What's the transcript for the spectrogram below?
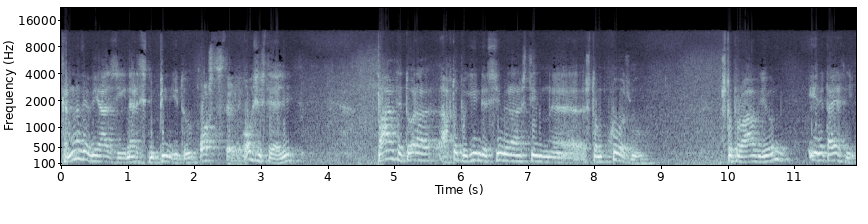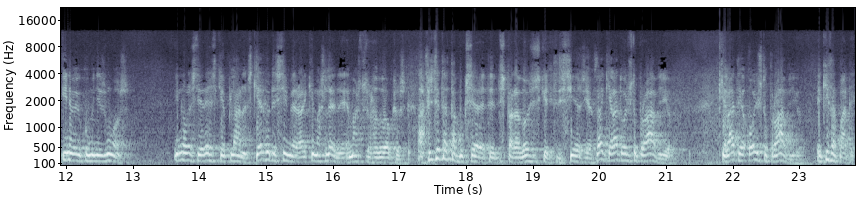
κανένα δεν βιάζει να έρθει στην πίνη του όσοι θέλει, όσοι θέλει πάρτε τώρα αυτό που γίνεται σήμερα στην, ε, στον κόσμο. Στο προάβλιο είναι τα έθνη, είναι ο οικουμενισμός είναι όλες οι και πλάνες. Και έρχονται σήμερα και μας λένε εμάς τους Ορθοδόξους αφήστε τα, τα που ξέρετε τις παραδόσεις και τις θυσίες για αυτά και ελάτε όλοι στο προάβλιο και ελάτε όλοι στο προάβλιο. Εκεί θα πάτε.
